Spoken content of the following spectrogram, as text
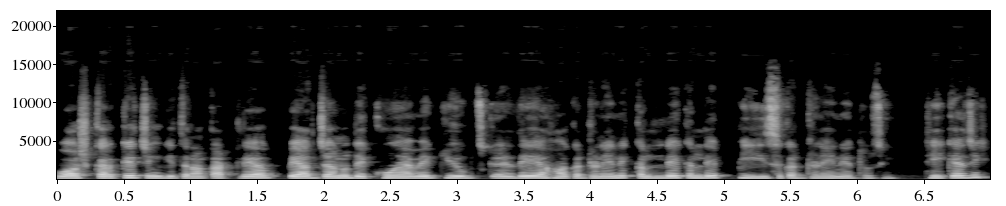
ਵਾਸ਼ ਕਰਕੇ ਚੰਗੀ ਤਰ੍ਹਾਂ ਕੱਟ ਲਿਆ। ਪਿਆਜ਼ਾਂ ਨੂੰ ਦੇਖੋ ਐਵੇਂ ਕਿਊਬਸ ਦੇ ਆਹ ਕੱਢਣੇ ਨੇ ਕੱਲੇ ਕੱਲੇ ਪੀਸ ਕੱਢਣੇ ਨੇ ਤੁਸੀਂ। ਠੀਕ ਹੈ ਜੀ?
